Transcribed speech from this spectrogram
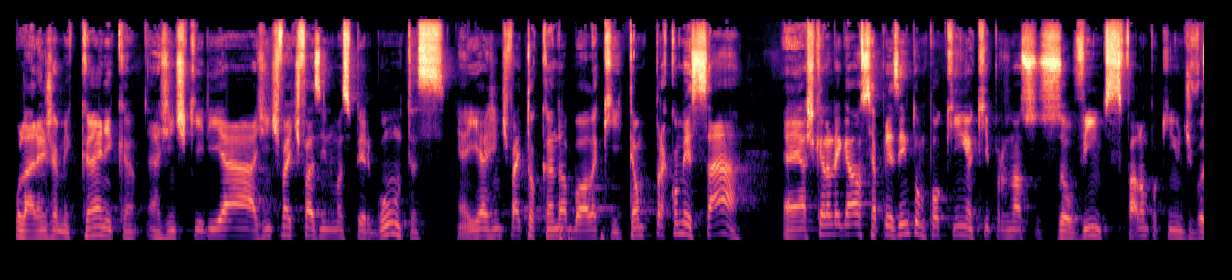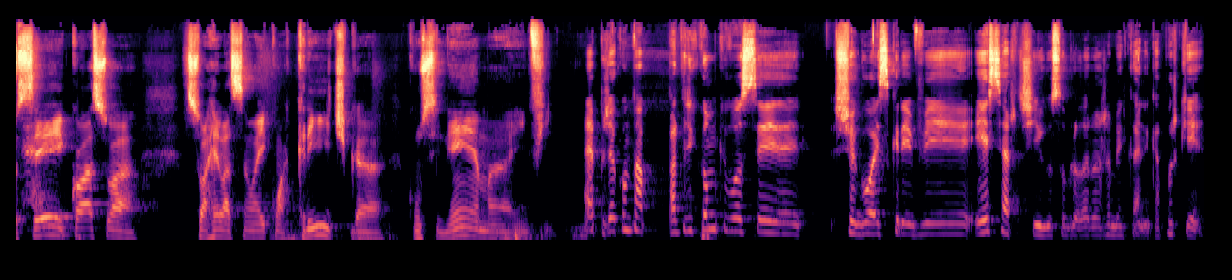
o Laranja Mecânica, a gente queria, a gente vai te fazendo umas perguntas e aí a gente vai tocando a bola aqui. Então, para começar, é, acho que era legal, se apresenta um pouquinho aqui para os nossos ouvintes, fala um pouquinho de você e qual a sua, sua relação aí com a crítica, com o cinema, enfim. É, podia contar, Patrick, como que você chegou a escrever esse artigo sobre a laranja mecânica? Por quê?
